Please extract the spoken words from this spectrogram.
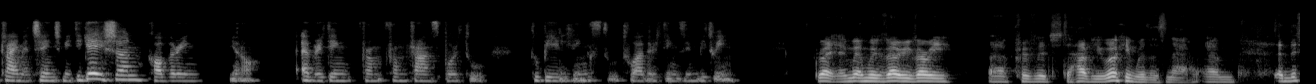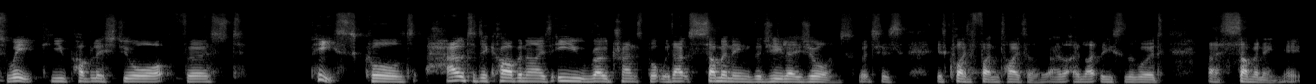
climate change mitigation, covering, you know, everything from, from transport to, to buildings to, to other things in between. Great. And we're very, very uh, privileged to have you working with us now. Um, and this week, you published your first piece called How to Decarbonise EU Road Transport Without Summoning the Gilets Jaunes, which is, is quite a fun title. I, I like the use of the word uh, summoning. It,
